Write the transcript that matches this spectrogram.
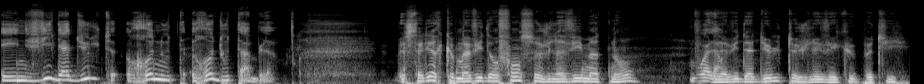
et une vie d'adulte redoutable. C'est-à-dire que ma vie d'enfance, je la vis maintenant. Voilà. La vie d'adulte, je l'ai vécue petit.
